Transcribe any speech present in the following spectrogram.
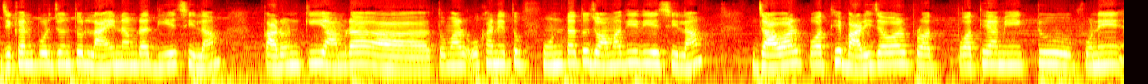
যেখান পর্যন্ত লাইন আমরা দিয়েছিলাম। কারণ কি আমরা তোমার ওখানে তো ফোনটা তো জমা দিয়ে দিয়েছিলাম। যাওয়ার পথে, বাড়ি যাওয়ার পথ- আমি একটু ফোনে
